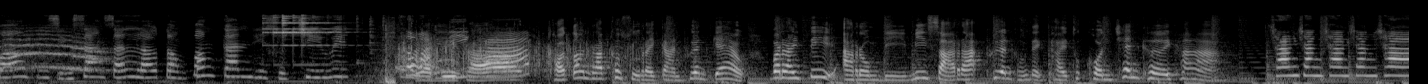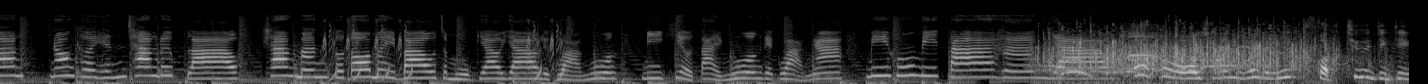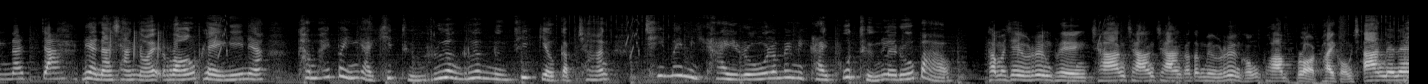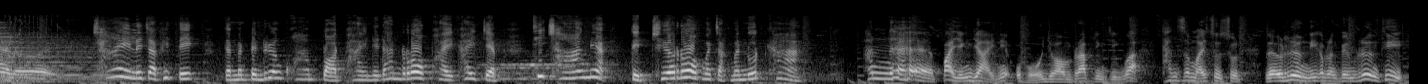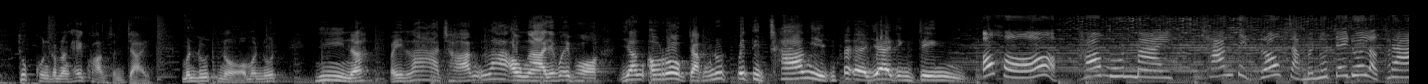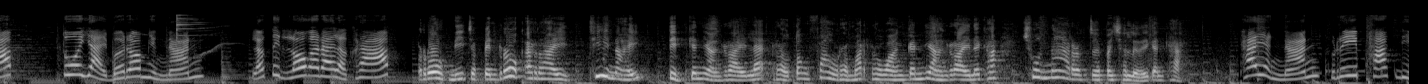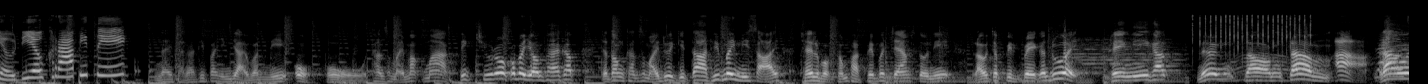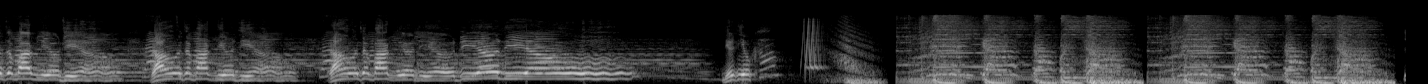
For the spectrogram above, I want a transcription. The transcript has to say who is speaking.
Speaker 1: มองคือสิ่งสร้างสรรค์เราต้องป้องกันให้สุดชีวิต
Speaker 2: สวัสดีครับ
Speaker 3: ขอต้อนรับเข้าสู่รายการเพื่อนแก้ว วาไรตี้อารมณ์ดี มีสาระเพื่อนของเด็กไทยทุกคนเช่นเคยค่ะ
Speaker 2: ช่างช่างช่างช่างช่างน้องเคยเห็นช่างหรือเปล่าช่างมันตัวโตไม่เบา จมูกยาวๆเรียกว่างวง มีเขียวใต้งวงเรียกว่างา มีหูมีตาหางยาว
Speaker 3: โอ้โห ช้างน้อยวันนี้สดชื่นจริง ๆ นะจ๊ะ เนี่ยนะช้างน้อยร้องเพลงนี้เนี่ยทำให้ป้าหญิงใหญ่คิดถึงเรื่องเรื่องหนึ่งที่เกี่ยวกับช้าง ที่ไม่มีใครรู้และไม่มีใครพูดถึงเลยรู้เปล่า
Speaker 4: ถ้าไม่ใช่เรื่องเพลงช้างช้างช้างก็ต้องเป็นเรื่องของความปลอดภัยของช้างแน่ ๆ เลย
Speaker 3: ใช่เลยจ้ะพี่ติ๊ก แต่มันเป็นเรื่องความปลอดภัยในด้านโรคภัยไข้เจ็บ ที่ช้างเนี่ยติดเชื้อโรคมาจากมนุษย์ค่ะ
Speaker 4: ท่านแน่ป้าหญิงใหญ่นี่โอ้โหยอมรับจริง ๆ ว่าทันสมัยสุดๆ และเรื่องนี้กำลังเป็นเรื่องที่ทุกคนกำลังให้ความสนใจ มนุษย์หนอมนุษย์ นี่นะ ไปล่าช้างล่าเอางายังไม่พอ ยังเอาโรคจากมนุษย์ไปติดช้างอีกแม่แย่จริงๆ
Speaker 2: โอ้โห ข้อมูลใหม่ ช้างติดโรคจากมนุษย์ได้ด้วยเหรอครับ ตัวใหญ่เบ้อเริ่มอย่างนั้น แล้วติดโรคอะไรเหรอครับ
Speaker 3: โรคนี้จะเป็นโรคอะไรที่ไหน ติดกันอย่างไร และเราต้องเฝ้าระมัดระวังกันอย่างไรนะคะ ช่วงหน้าเราจะไปเฉลยกันค่ะ
Speaker 2: ถ้าอย่างนั้นรีบพักเดี๋ยวเดียวครับพี่ติ๊ก
Speaker 4: ในฐานะที่ป้าหญิงใหญ่วันนี้ โอ้โหทันสมัยมาก ๆ ติ๊กชิโร่ก็ไม่ยอมแพ้ครับ จะต้องทันสมัยด้วยกีตาร์ที่ไม่มีสายใช้ระบบสัมผัส Paper Jams ตัวนี้ เราจะปิดเบรกกันด้วย เพลงนี้ครับหนึ่งสองสามอะเราจะพักเดียวเดียว เราจะพักเดียวเดียว เราจะพักเดียวเดียวเดียวเดียวเดียวเดียวครับ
